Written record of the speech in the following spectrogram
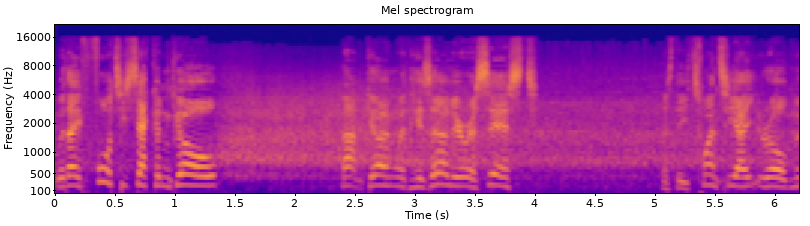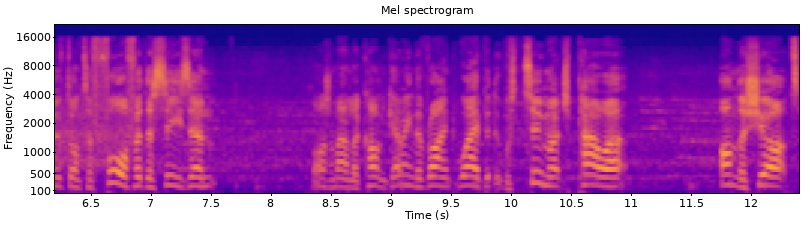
with a 42nd goal. That going with his earlier assist as the 28-year-old moved on to four for the season. Benjamin Lecomte going the right way, but there was too much power on the shot.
